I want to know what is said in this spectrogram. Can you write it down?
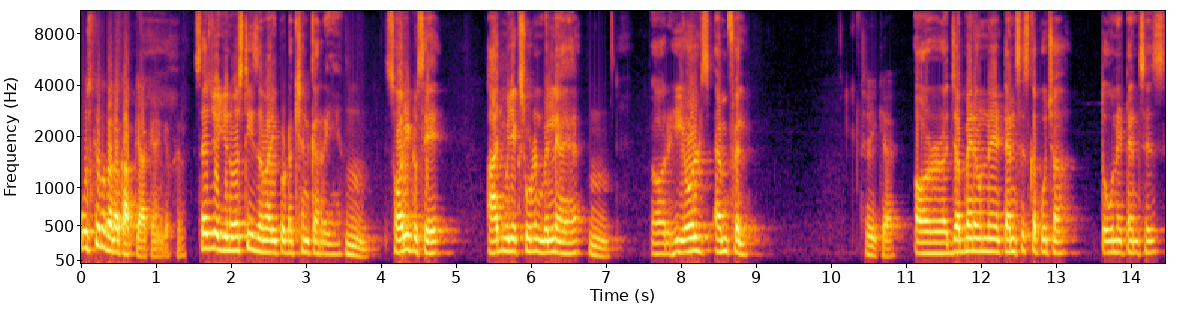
اس کے متعلق آپ کیا کہیں گے پھر؟ سر جو یونیورسٹیز ہماری پروڈکشن کر رہی ہیں سوری ٹو سے آج مجھے ایک اسٹوڈنٹ ملنے آیا ہے اور ہی ہولڈز ایم فل ٹھیک ہے۔ اور جب میں نے انہیں ٹینسز کا پوچھا تو انہیں ٹینسز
